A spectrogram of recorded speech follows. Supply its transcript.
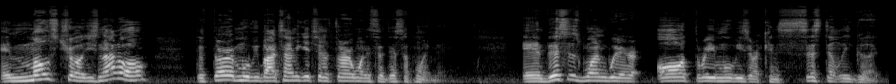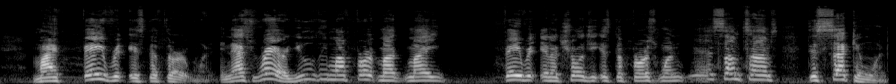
in most trilogies, not all, the third movie, by the time you get to the third one, it's a disappointment. And this is one where all three movies are consistently good. My favorite is the third one, and that's rare. Usually my first, my, my favorite in a trilogy is the first one, and sometimes the second one.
